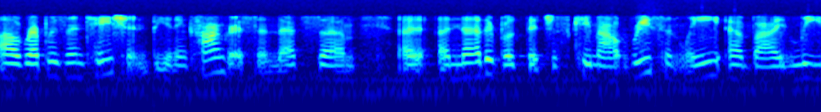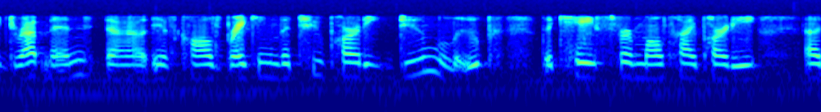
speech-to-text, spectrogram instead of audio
uh, representation, be it in Congress. And that's um, a, another book that just came out recently uh, by Lee Drutman uh, is called Breaking the Two Party Doom Loop The Case for Multi Party uh,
